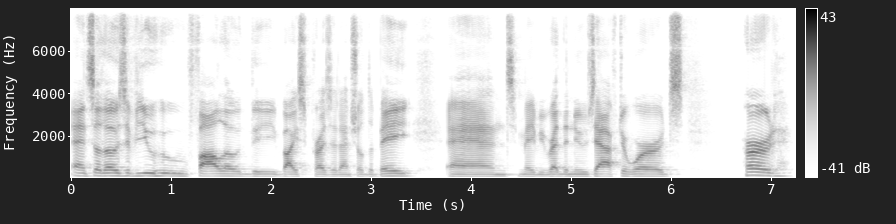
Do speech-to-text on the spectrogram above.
And so, those of you who followed the vice presidential debate and maybe read the news afterwards heard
